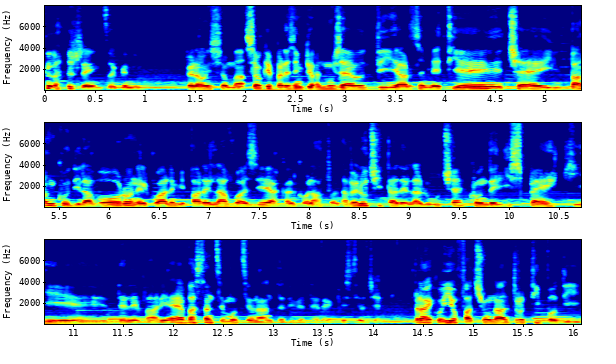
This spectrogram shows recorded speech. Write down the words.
della scienza, quindi però insomma so che per esempio al museo di Arts et Métiers c'è il banco di lavoro nel quale mi pare Lavoisier ha calcolato la velocità della luce con degli specchi e delle varie è abbastanza emozionante di vedere questi oggetti però ecco io faccio un altro tipo di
